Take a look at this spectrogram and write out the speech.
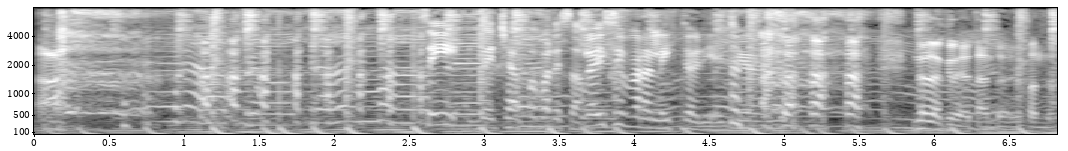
Ah, Sí, de hecho fue por eso. Lo hice para la historia, chicos. no lo creo tanto en el fondo.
